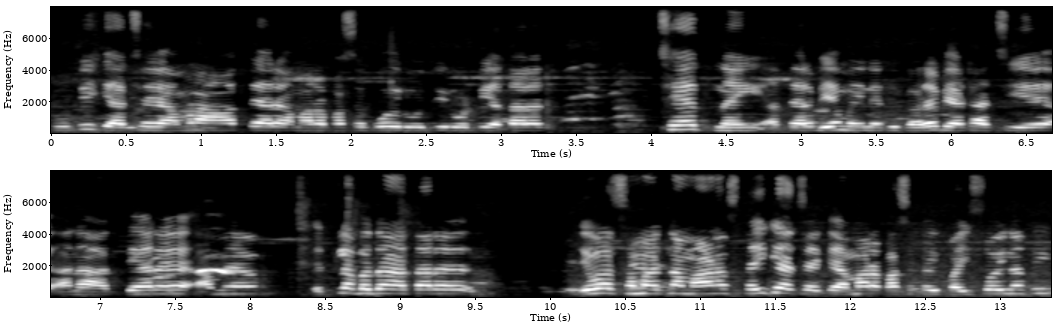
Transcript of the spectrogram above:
તૂટી ગયા છે. હમણાં અત્યારે અમારા પાસે કોઈ રોજી રોટી અત્યારે છે જ નહીં. અત્યારે બે મહિનેથી ઘરે બેઠા છીએ અને અત્યારે અમે એટલા બધા અત્યારે એવા સમાજના માણસ થઈ ગયા છે કે અમારા પાસે કંઈ પૈસોય નથી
